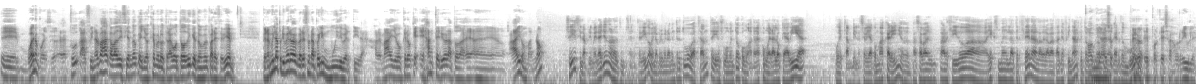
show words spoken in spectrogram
Eh, bueno, pues eh, tú al final vas a acabar diciendo que yo es que me lo trago todo y que todo me parece bien. Pero a mí la primera me parece una peli muy divertida. Además, yo creo que es anterior a todas eh, Iron Man, ¿no? Sí, sí, la primera yo no te digo, a mí la primera me entretuvo bastante y en su momento, como además como era lo que había, pues también se veía con más cariño. Pasaba parecido a X-Men la tercera, la de la batalla final, que todo el oh, mundo eso, de un burro. Pero es porque esa es horrible.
